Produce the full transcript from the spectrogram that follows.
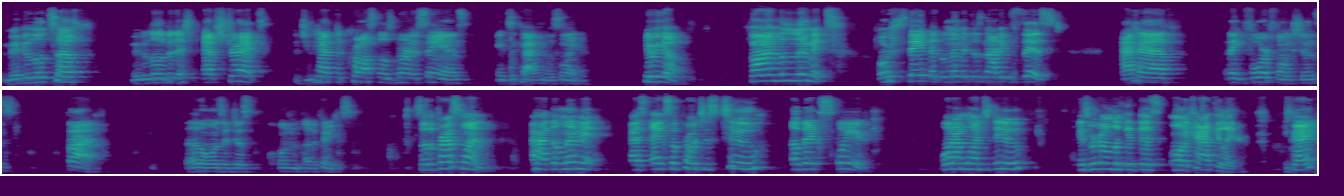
Maybe a little tough, maybe a little bit abstract, but you have to cross those burning sands into calculus land. Here we go. Find the limit or state that the limit does not exist. I have, I think, four functions, five. The other ones are just on other pages. So the first one, I have the limit as x approaches 2 of x squared. What I'm going to do is we're going to look at this on a calculator, okay?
